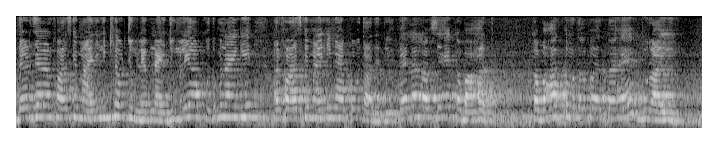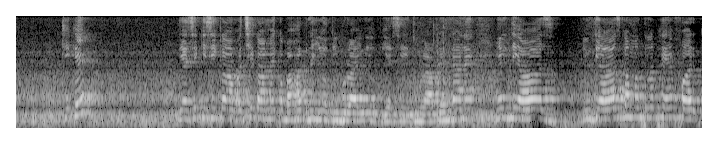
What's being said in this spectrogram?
दर्ज अल्फाज के मायने लिखे और जुमले बनाए। जुमले आप खुद बनाएँगे। अल्फाज के मायने मैं आपको बता देती हूँ। पहला लफ्ज़ है कबाहत। कबाहत का मतलब आता है बुराई। ठीक है? जैसे किसी काम, अच्छे काम में कबाहत नहीं होती, बुराई नहीं होती, ऐसे जुमला आपने बनाना है। इम्तियाज़ इम्तियाज़ का मतलब है फ़र्क।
